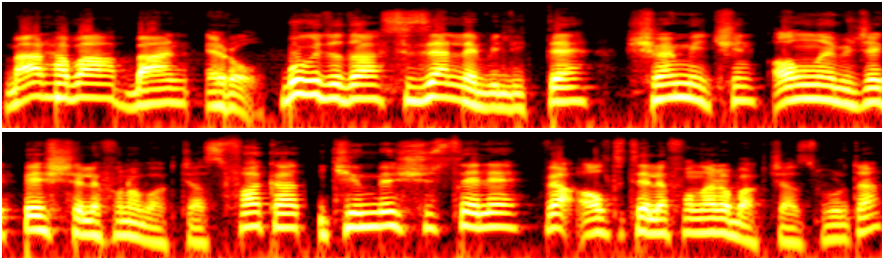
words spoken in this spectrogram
Merhaba ben Erol. Bu videoda sizlerle birlikte Xiaomi için alınabilecek 5 telefona bakacağız. Fakat 2500 TL ve 6 telefonlara bakacağız burada.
